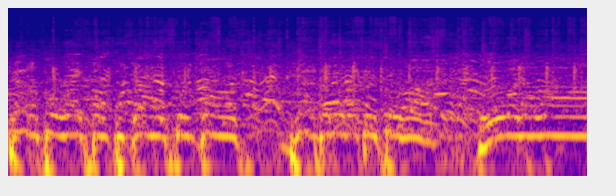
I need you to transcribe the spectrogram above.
Beautiful way from Fijai St. John's. Gravity working so hard. Oh la la.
